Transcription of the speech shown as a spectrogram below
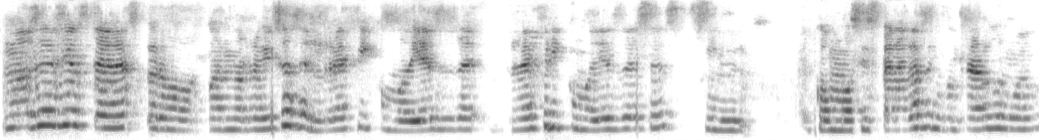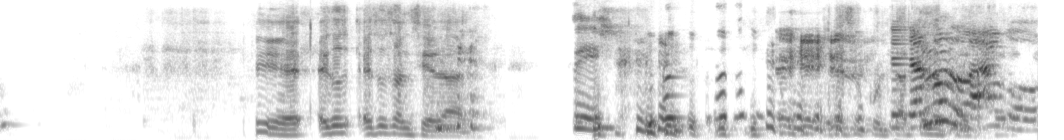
No sé si ustedes, pero cuando revisas el refri como 10 ve- refri como 10 veces, sin, como si esperaras encontrar algo nuevo. Sí, eh, eso, eso es ansiedad. Sí. Ya no lo hago,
